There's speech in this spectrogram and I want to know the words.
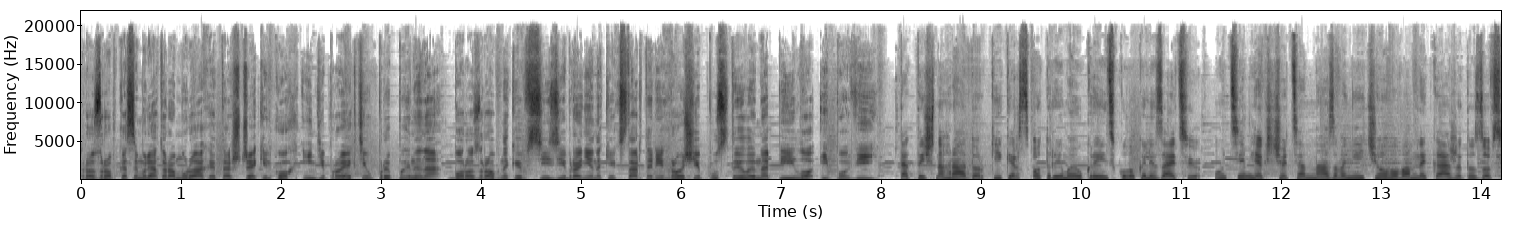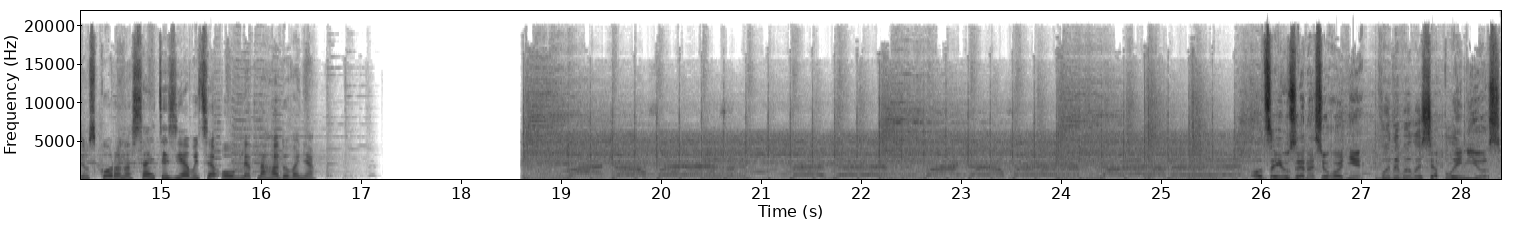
Розробка симулятора Мурахи та ще кількох інді-проєктів припинена, бо розробники всі зібрані на кікстартері гроші пустили на піло і повій. Тактична гра Door Kickers отримає українську локалізацію. Утім, якщо ця назва нічого вам не каже, то зовсім скоро на сайті з'явиться огляд нагадування. Оце й усе на сьогодні. Ви дивилися News.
